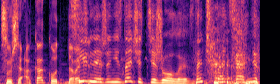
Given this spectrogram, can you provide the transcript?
Слушайте, а как вот, давайте, Сильная же не значит тяжелая, значит, потянет.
